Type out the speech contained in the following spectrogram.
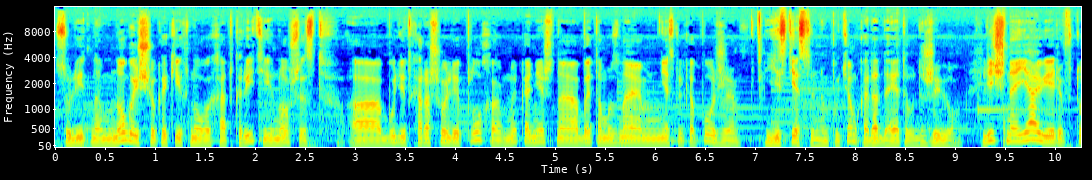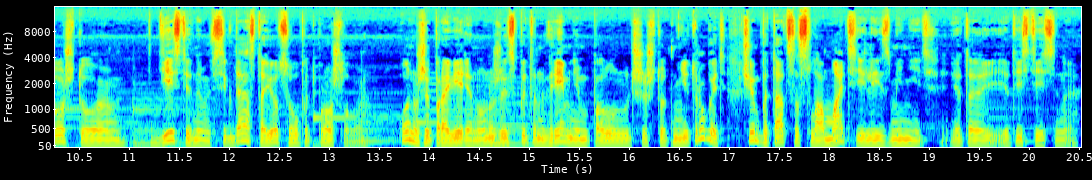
сулит нам много еще каких новых открытий и новшеств. А будет хорошо или плохо, мы, конечно, об этом узнаем несколько позже, естественным путем, когда до этого доживем. Лично я верю в то, что действенным всегда остается опыт прошлого. Он уже проверен, он уже испытан временем, лучше что-то не трогать, чем пытаться сломать или изменить. Это, это естественно.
